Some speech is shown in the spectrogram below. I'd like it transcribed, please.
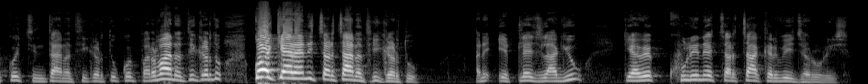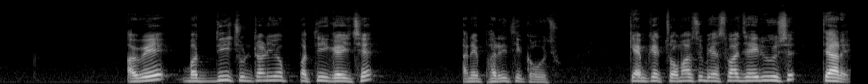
કોઈ ચિંતા નથી કરતું, કોઈ પરવા નથી કરતું, કોઈ ક્યારે એની ચર્ચા નથી કરતું. અને એટલે જ લાગ્યું કે હવે ખુલીને ચર્ચા કરવી જરૂરી છે. હવે બધી ચૂંટણીઓ પતી ગઈ છે. અને ફરીથી કહું છું, કેમ કે ચોમાસું બેસવા જઈ રહ્યું છે, ત્યારે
